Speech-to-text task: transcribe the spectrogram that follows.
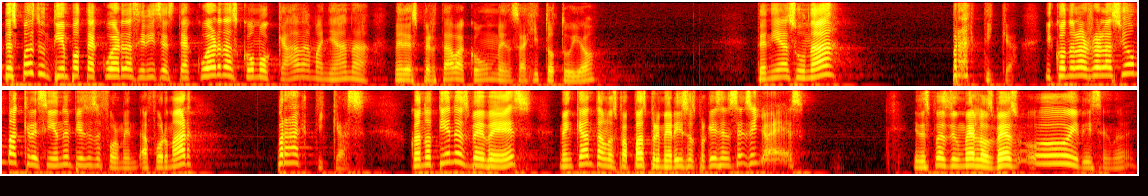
después de un tiempo te acuerdas y dices, ¿te acuerdas cómo cada mañana me despertaba con un mensajito tuyo? Tenías una práctica. Y cuando la relación va creciendo, empiezas a, formar prácticas. Cuando tienes bebés, me encantan los papás primerizos porque dicen, sencillo es. Y después de un mes los ves, uy, dicen.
